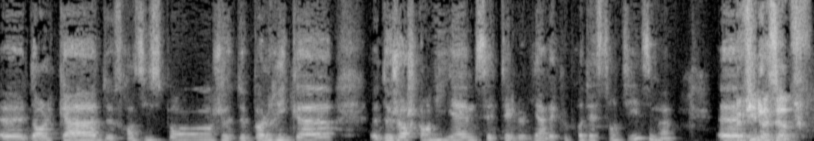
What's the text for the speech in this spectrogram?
Euh, dans le cas de Francis Ponge, de Paul Ricoeur, de Georges Canguilhem, c'était le lien avec le protestantisme. Le philosophe.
